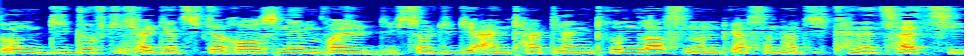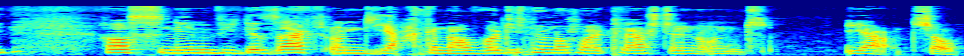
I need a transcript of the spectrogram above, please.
und die durfte ich halt jetzt wieder rausnehmen, weil ich sollte die einen Tag lang drin lassen und gestern hatte ich keine Zeit, sie rauszunehmen, wie gesagt. Und ja, genau, wollte ich nur nochmal klarstellen und ja, ciao.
